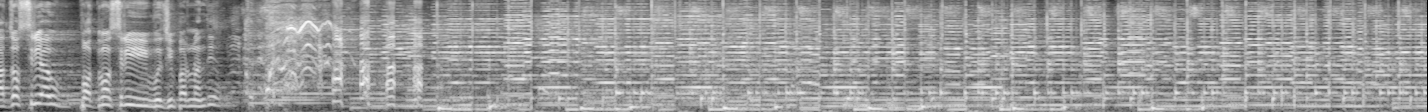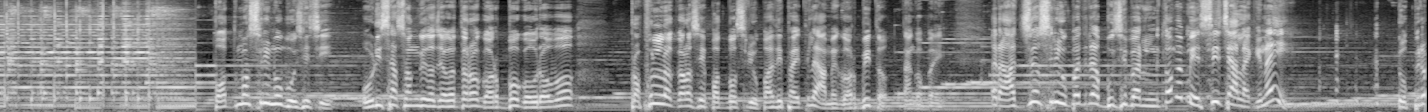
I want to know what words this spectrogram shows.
ରାଜଶ୍ରୀ ଆଉ ପଦ୍ମଶ୍ରୀ ବୁଝିପାରୁନାହାନ୍ତି ପଦ୍ମଶ୍ରୀ ମୁଁ ବୁଝିଛି ଓଡ଼ିଶା ସଙ୍ଗୀତ ଜଗତର ଗର୍ବ ଗୌରବ ପ୍ରଫୁଲ୍ଲକର ସେ ପଦ୍ମଶ୍ରୀ ଉପାଧି ପାଇଥିଲେ ଆମେ ଗର୍ବିତ ତାଙ୍କ ପାଇଁ ରାଜ୍ୟଶ୍ରୀ ଉପାଧିଟା ବୁଝିପାରିଲିନି ତମେ ବେଶୀ ଚାଲାକି ନାଇଁ ଟୋପିର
